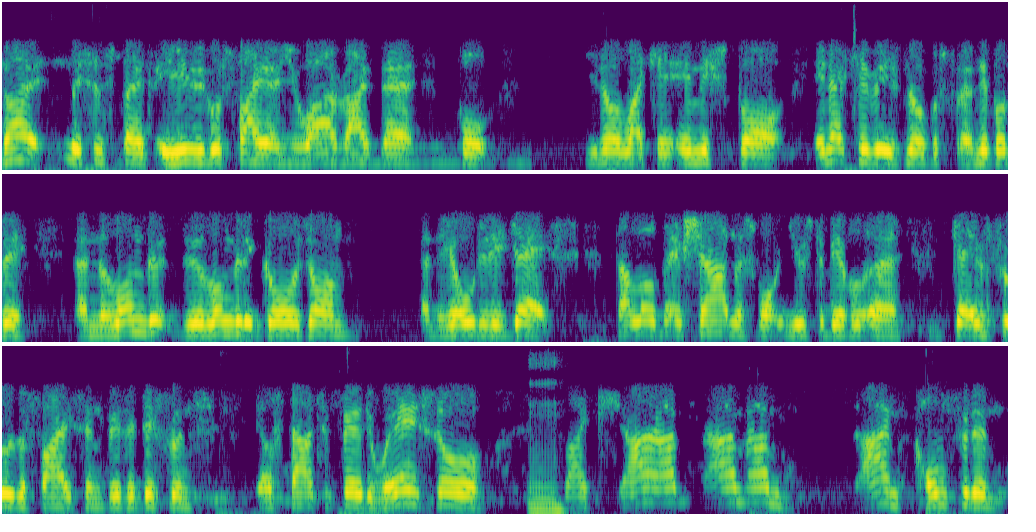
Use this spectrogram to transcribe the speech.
Right, listen, Spence, he is a good fighter. You are right there, but you know, like in, in this sport, inactivity is no good for anybody. And the longer the longer it goes on, and the older he gets, that little bit of sharpness, what used to be able to get him through the fights and be the difference, it'll start to fade away. So, like, I, I'm, I'm, I'm, I'm confident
